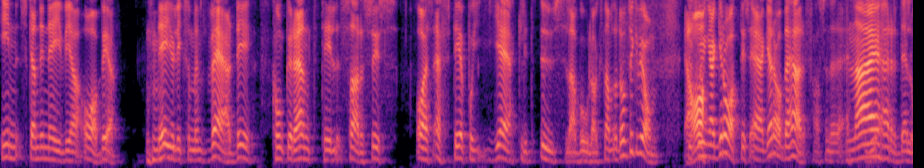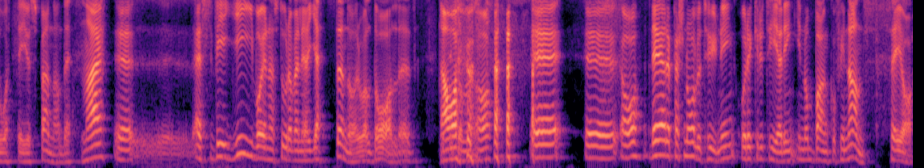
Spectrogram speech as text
In Scandinavia AB. Mm. Det är ju liksom en värdig konkurrent till Sarsys ASFD på jäkligt usla bolagsnamn och de tycker vi om. Ja. Vi får inga gratisägare av det här. Fasen det där Nej. SVR, det låter ju spännande. Nej. Eh, SVJ var ju den här stora vänliga jätten då, Roald Dahl. Eh, ja, de, ja. Eh, eh, ja, det är personaluthyrning och rekrytering inom bank och finans, säger jag.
